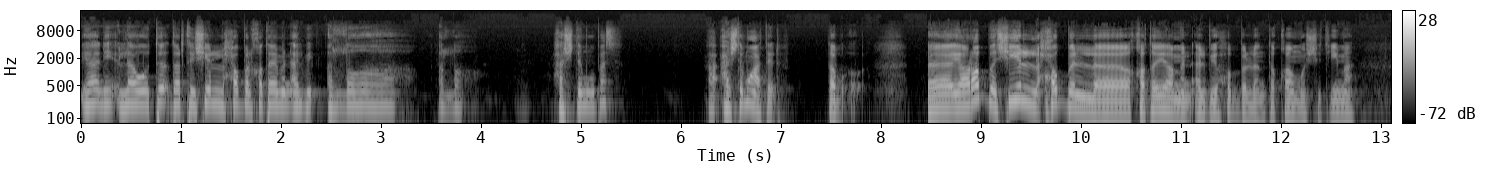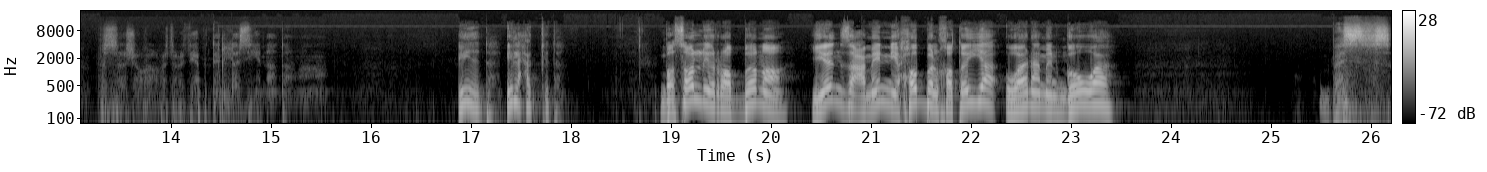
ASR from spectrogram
يعني لو تقدر تشيل حب الخطيه من قلبي. الله الله. هشتمه بس؟ هشتمه واعترف. طب آه يا رب شيل حب الخطيه من قلبي حب الانتقام والشتيمة. بس أشوف- يا ابن اللذينة ده. إيه ده؟ إيه العك ده؟ بصلي ربنا ينزع مني حب الخطيه وأنا من جوه بس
